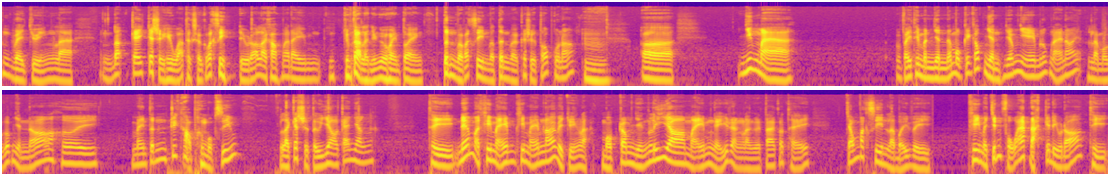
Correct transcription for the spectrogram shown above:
về chuyện là đó cái cái sự hiệu quả thực sự của vaccine. Điều đó là không. Ở đây chúng ta là những người hoàn toàn tin vào vaccine và tin vào cái sự tốt của nó. Ừ. uh, nhưng mà vậy thì mình nhìn ở một cái góc nhìn, giống như em lúc nãy nói, là một góc nhìn nó hơi mang tính triết học hơn một xíu, là cái sự tự do cá nhân thì nếu mà khi mà em, khi mà em nói về chuyện là một trong những lý do mà em nghĩ rằng là người ta có thể chống vaccine là bởi vì khi mà chính phủ áp đặt cái điều đó thì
